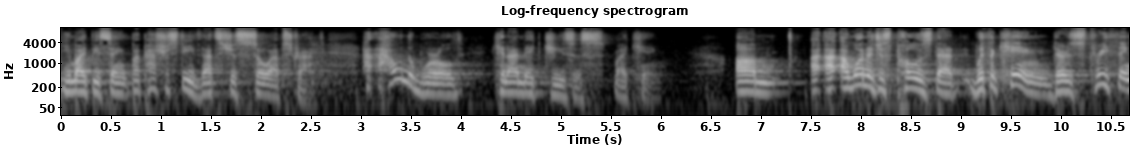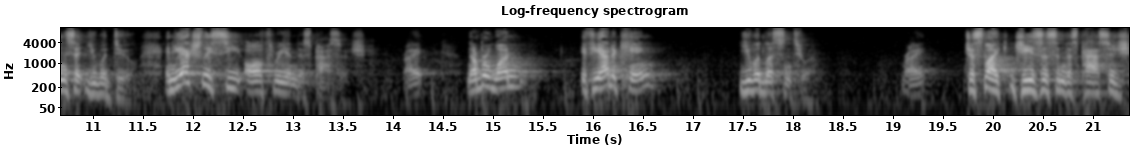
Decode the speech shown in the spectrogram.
you might be saying, but Pastor Steve, that's just so abstract. How in the world can I make Jesus my king? Um, I, I want to just pose that with a king, there's three things that you would do. And you actually see all three in this passage, right? Number one, if you had a king, you would listen to him, right? Just like Jesus in this passage,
